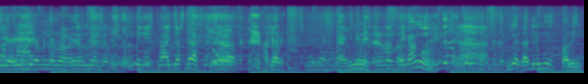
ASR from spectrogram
Iya, iya, iya benar bang. Yang penting, yang penting ekstra jos dah. Iya, mantap. Iya dah. Nah ini nih. Eh kamu. Enggak tadi ini paling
